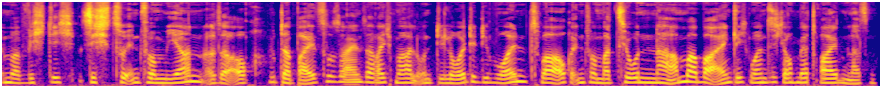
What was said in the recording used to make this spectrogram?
immer wichtig, sich zu informieren, also auch gut dabei zu sein, sage ich mal. Und die Leute, die wollen zwar auch Informationen haben, aber eigentlich wollen sich auch mehr treiben lassen.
